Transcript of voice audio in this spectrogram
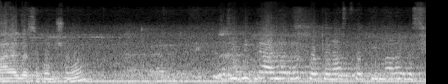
মারা গেছে কোন সময়? জীবিত আমার কত রাস্তাতেই মারা গেছে।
